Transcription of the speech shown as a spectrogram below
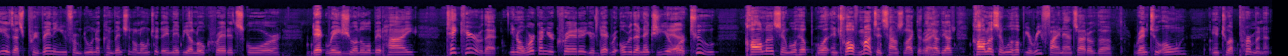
is that's preventing you from doing a conventional loan today, maybe a low credit score, debt ratio Mm-hmm. a little bit high, take care of that. You know, work on your credit, your debt ra- over the next year Yeah. or two. Call us and we'll help. Well, in 12 months, it sounds like that they have the option. Call us and we'll help you refinance out of the rent to own into a permanent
